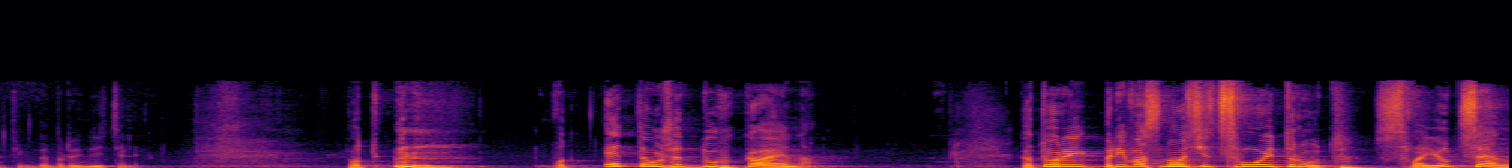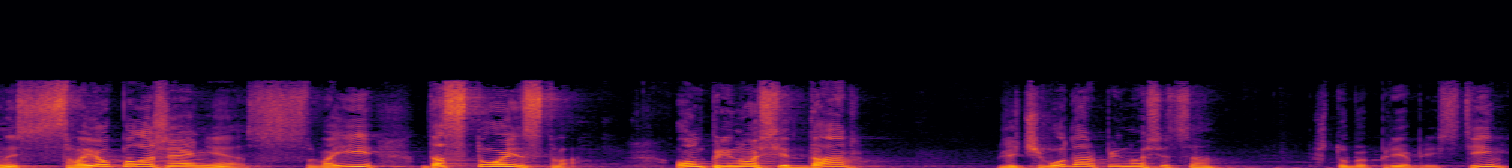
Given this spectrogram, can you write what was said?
этих добродетелей. Вот, вот это уже дух Каина, который превозносит свой труд, свою ценность, свое положение, свои достоинства. Он приносит дар. Для чего дар приносится? Чтобы приобрести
